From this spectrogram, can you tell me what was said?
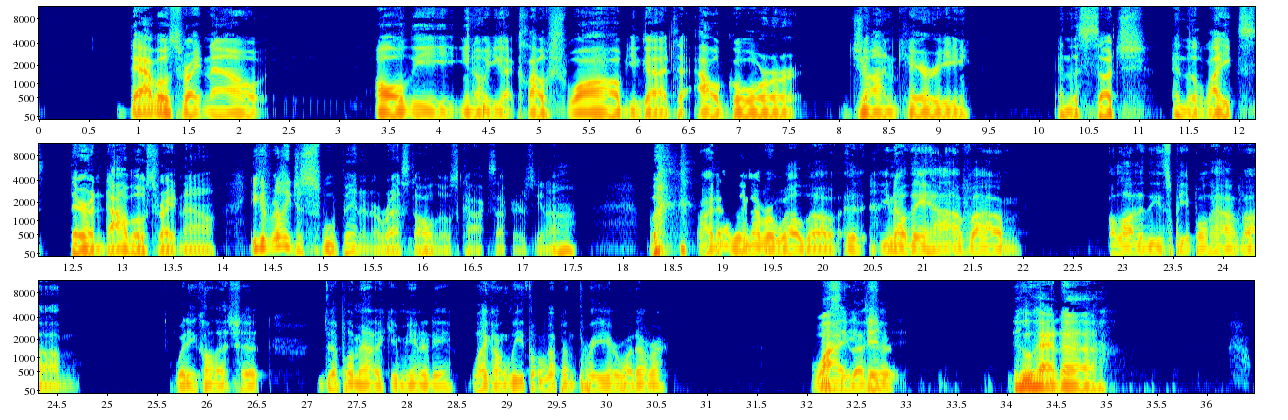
Davos right now, all the you know, you got Klaus Schwab, you got Al Gore, John Kerry, and the such and the likes. They're in Davos right now. You could really just swoop in and arrest all those cocksuckers, you know. But I know they never will though. It, you know they have um a lot of these people have um what do you call that shit? Diplomatic immunity, like on Lethal Weapon three or whatever. Why did shit? who had uh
